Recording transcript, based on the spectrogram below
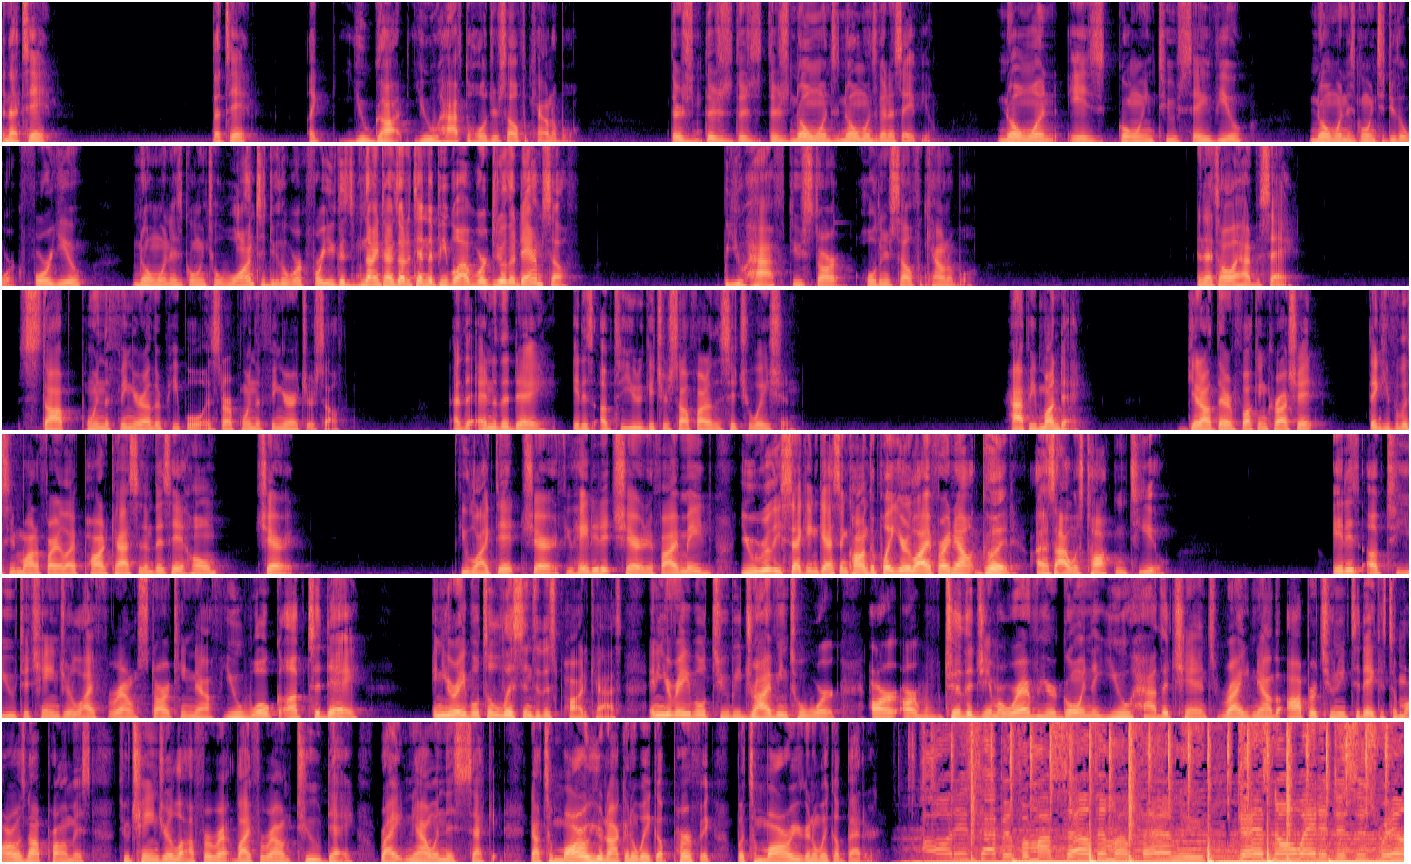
And that's it. That's it. Like you got you have to hold yourself accountable. There's there's there's there's no one's no one's to save you. No one is going to save you. No one is going to do the work for you no one is going to want to do the work for you because nine times out of 10, the people have work to do their damn self. But you have to start holding yourself accountable. And that's all I have to say. Stop pointing the finger at other people and start pointing the finger at yourself. At the end of the day, it is up to you to get yourself out of the situation. Happy Monday. Get out there and fucking crush it. Thank you for listening to Modify Your Life podcast. And if this hit home, share it If you liked it, share it. If you hated it, share it. If I made you really second guess and contemplate your life right now, good, as I was talking to you. It is up to you to change your life around starting now. If you woke up today and you're able to listen to this podcast and you're able to be driving to work or, or to the gym or wherever you're going, that you have the chance right now, the opportunity today, because tomorrow is not promised, to change your life around, life around today, right now in this second. Now, tomorrow you're not going to wake up perfect, but tomorrow you're going to wake up better. All this happened for myself and my family. There's no way that this is real.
